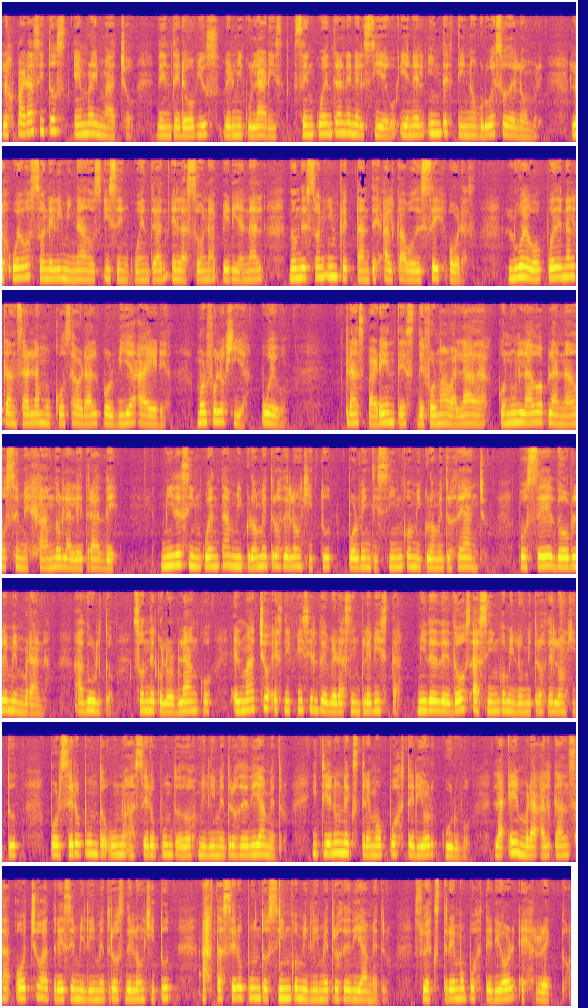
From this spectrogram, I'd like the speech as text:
Los parásitos hembra y macho de Enterobius vermicularis se encuentran en el ciego y en el intestino grueso del hombre. Los huevos son eliminados y se encuentran en la zona perianal donde son infectantes al cabo de seis horas. Luego pueden alcanzar la mucosa oral por vía aérea. Morfología. Huevo. Transparentes de forma ovalada con un lado aplanado semejando la letra D. Mide 50 micrómetros de longitud por 25 micrómetros de ancho. Posee doble membrana. Adulto. Son de color blanco, el macho es difícil de ver a simple vista, mide de 2 a 5 milímetros de longitud por 0.1 a 0.2 milímetros de diámetro y tiene un extremo posterior curvo. La hembra alcanza 8 a 13 milímetros de longitud hasta 0.5 milímetros de diámetro. Su extremo posterior es recto.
